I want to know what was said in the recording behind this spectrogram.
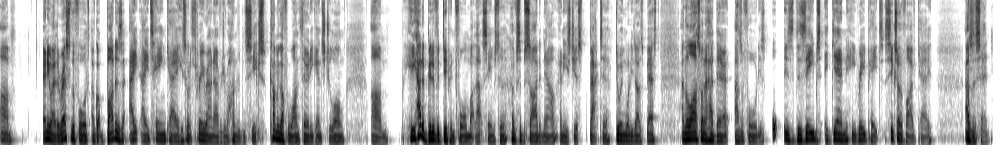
Um, anyway, the rest of the forwards, I've got Butters at 818k. He's got a three round average of 106, coming off 130 against Geelong. Um, he had a bit of a dip in form, but that seems to have subsided now, and he's just back to doing what he does best. And the last one I had there as a forward is is the Zeebs again. He repeats 605k. As I said,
